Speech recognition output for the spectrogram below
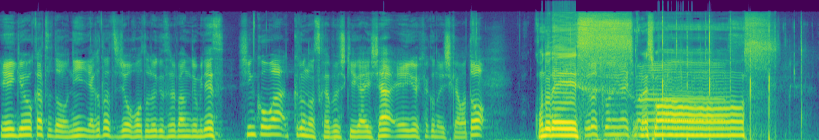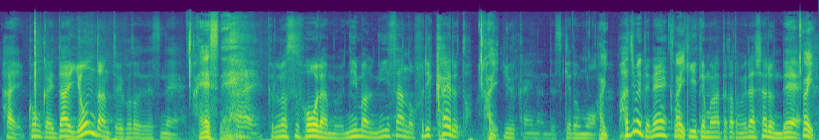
営業活動に役立つ情報をお届けする番組です。進行はクロノス株式会社営業企画の石川と、近藤です。よろしくお願いしますお願いします。はい、今回第4弾ということでですね、早いですね。はい、クロノスフォーラム2023の振り返るとはい。いう回なんですけども、はい。初めてね、聞いてもらった方もいらっしゃるんで、はい。ちょ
